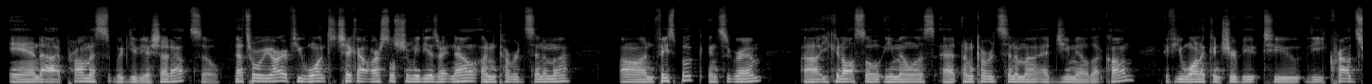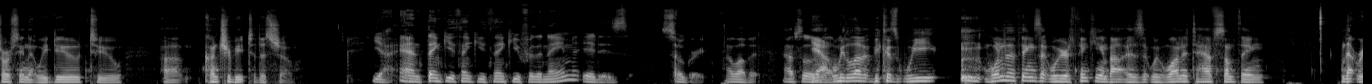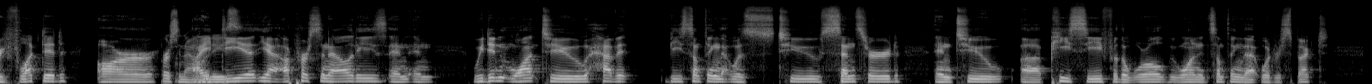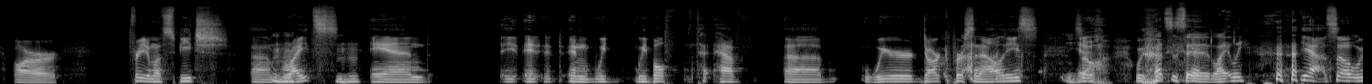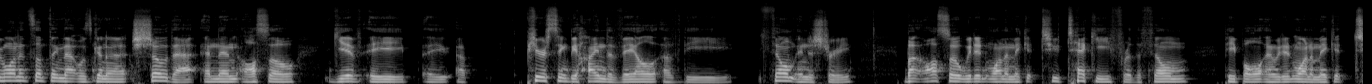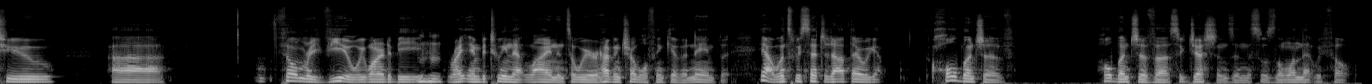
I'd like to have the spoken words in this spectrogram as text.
And I promise we'd give you a shout out. So that's where we are. If you want to check out our social medias right now, Uncovered Cinema on Facebook, Instagram. Uh, you can also email us at uncoveredcinema at gmail.com if you want to contribute to the crowdsourcing that we do to uh, contribute to this show. Yeah, and thank you, thank you, thank you for the name. It is so great. I love it. Absolutely. yeah love we it. love it because we one of the things that we were thinking about is that we wanted to have something that reflected our personalities. idea yeah our personalities and and we didn't want to have it be something that was too censored and too uh, pc for the world we wanted something that would respect our freedom of speech um, Mhm. rights Mhm. and it, it, and we we both t- have uh, weird dark personalities Yeah. so we That's to say it lightly. yeah so we wanted something that was going to show that and then also give a, a a piercing behind the veil of the film industry but also we didn't want to make it too techy for the film people and we didn't want to make it too uh film review we wanted to be Mhm. right in between that line and so we were having trouble thinking of a name but yeah once we sent it out there we got a whole bunch of whole bunch of uh, suggestions and this was the one that we felt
